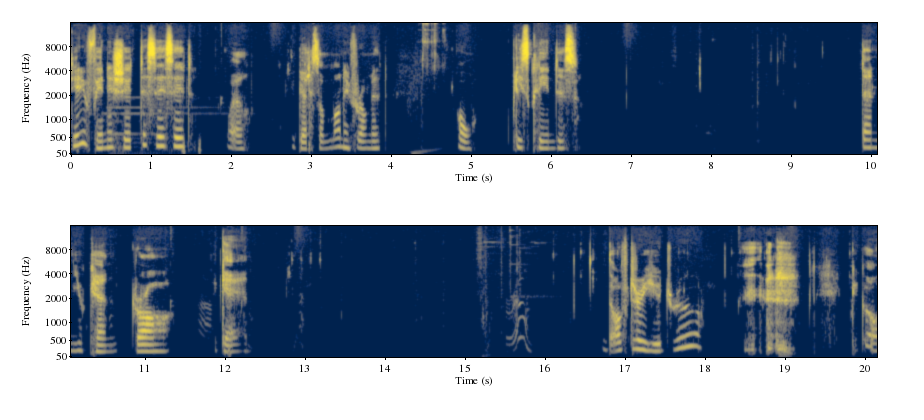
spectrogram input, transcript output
Did you finish it? This is it. Well, you get some money from it. Oh, please clean this. Then you can draw again. And after you drew, you go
